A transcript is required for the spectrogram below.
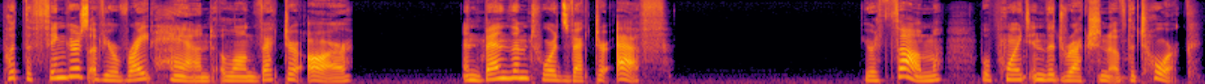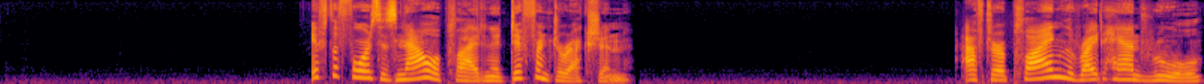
put the fingers of your right hand along vector R and bend them towards vector F. Your thumb will point in the direction of the torque. If the force is now applied in a different direction, after applying the right hand rule,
